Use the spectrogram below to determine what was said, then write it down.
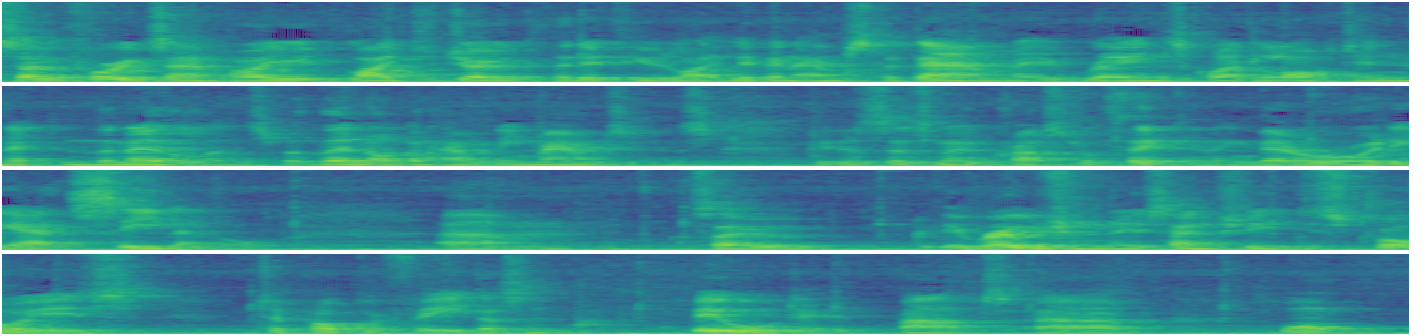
so, for example, I like to joke that if you like live in Amsterdam, it rains quite a lot in, in the Netherlands, but they're not going to have any mountains because there's no crustal thickening. They're already at sea level. Um, so, erosion essentially destroys topography, doesn't build it. But uh, what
